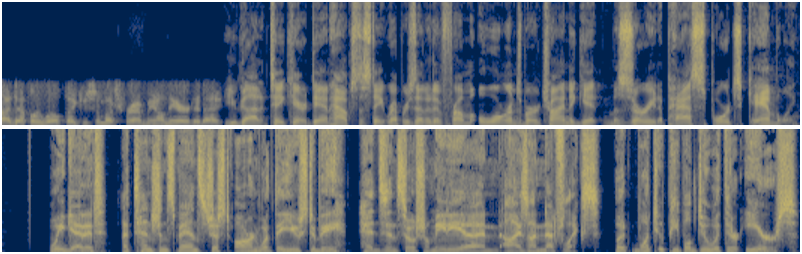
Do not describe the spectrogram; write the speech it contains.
I definitely will. Thank you so much for having me on the air today. You got it. Take care. Dan Houx, the state representative from Warrensburg, trying to get Missouri to pass sports gambling. We get it. Attention spans just aren't what they used to be heads in social media and eyes on Netflix. But what do people do with their ears?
